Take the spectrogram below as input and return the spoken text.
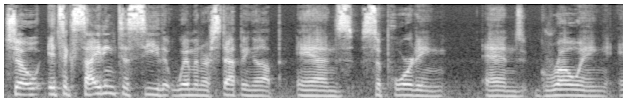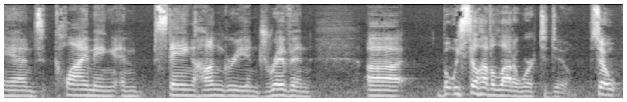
So it's exciting to see that women are stepping up and supporting and growing and climbing and staying hungry and driven. Uh, but we still have a lot of work to do. So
